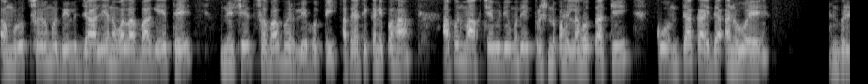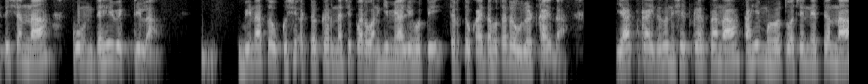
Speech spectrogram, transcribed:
अमृतसरमधील जालियनवाला बाग येथे निषेध सभा भरली होती. आता या ठिकाणी पहा. आपण मागच्या व्हिडिओमध्ये एक प्रश्न पाहिला होता की कोणत्या कायद्या अन्वये ब्रिटिशांना कोणत्याही व्यक्तीला बिना चौकशी अटक करण्याची परवानगी मिळाली होती तर तो कायदा होता रौलट कायदा. याच कायद्याचा निषेध करताना काही महत्त्वाच्या नेत्यांना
